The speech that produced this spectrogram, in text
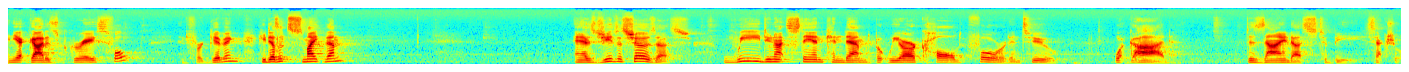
And yet, God is graceful and forgiving. He doesn't smite them. And as Jesus shows us, we do not stand condemned, but we are called forward into what God designed us to be sexually.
